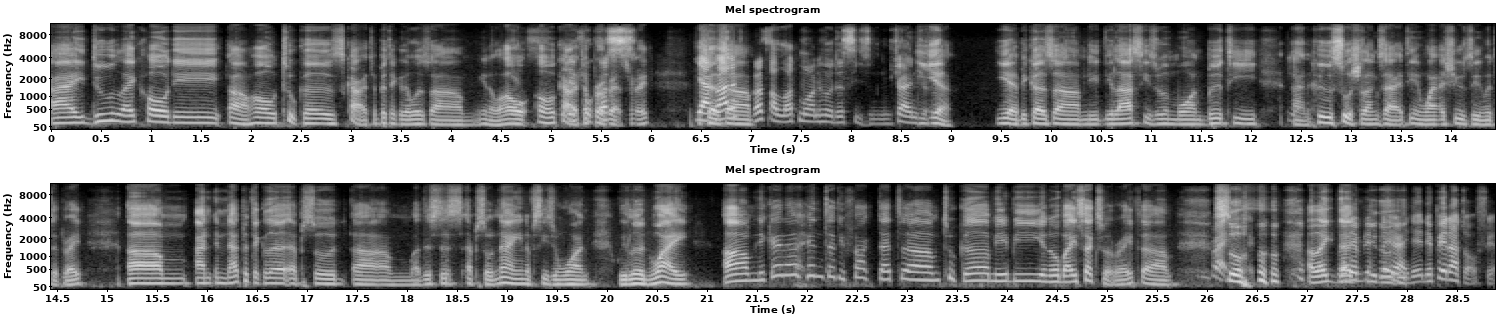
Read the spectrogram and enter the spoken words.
I do like how the uh, how Tuca's character in particular was um you know how Yes. how character progressed, right? yeah, I'm Because, glad um, a lot more on her this season, which I enjoyed. Yeah. Yeah, because um the, the last season more on Bertie Yeah. and her social anxiety and why she was dealing with it, right? Um and in that particular episode, um well, this is episode nine of season one, we learn why. Um they kinda hint at the fact that um Tuca may be, you know, bisexual, right? Um Right. so I like that they, they you play know, right. They, they pay that off, yeah.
